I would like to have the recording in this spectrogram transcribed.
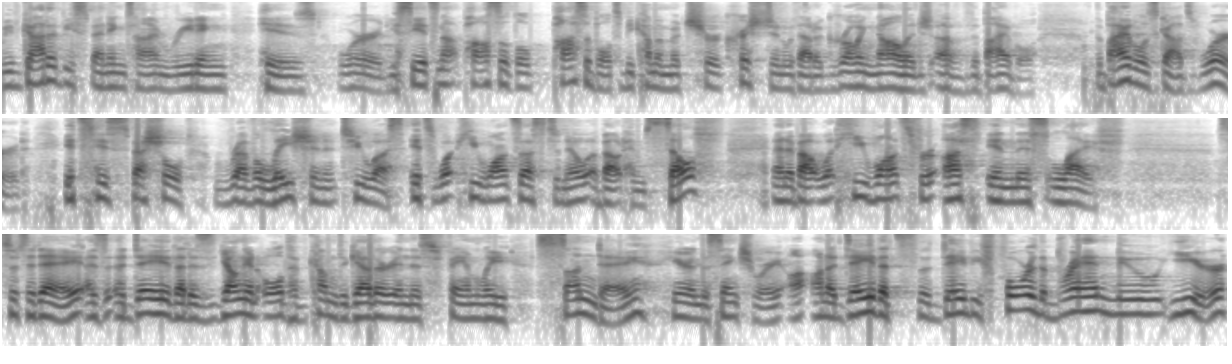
we've got to be spending time reading his word. You see, it's not possible, possible to become a mature Christian without a growing knowledge of the Bible. The Bible is God's word. It's his special revelation to us. It's what he wants us to know about himself and about what he wants for us in this life. So, today, as a day that is young and old have come together in this family Sunday here in the sanctuary, on a day that's the day before the brand new year,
